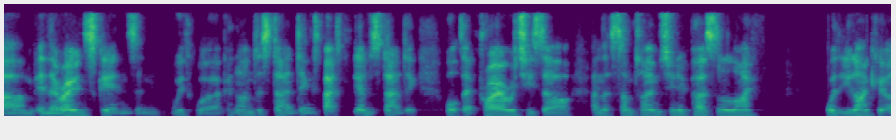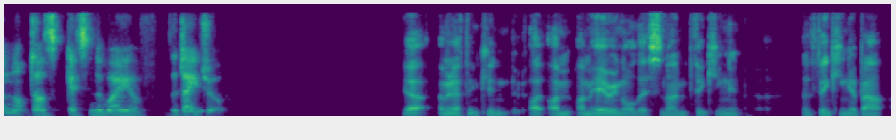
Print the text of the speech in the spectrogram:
um, in their own skins and with work and understanding, it's back to the understanding what their priorities are, and that sometimes, you know, personal life, whether you like it or not, does get in the way of the day job. Yeah, I mean, I think in I, am I'm, I'm hearing all this, and I'm thinking, uh, thinking about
